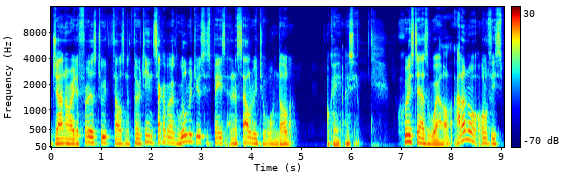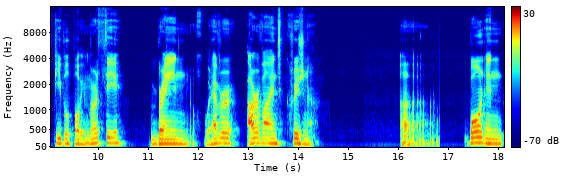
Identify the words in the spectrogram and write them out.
January the 1st, 2013, Zuckerberg will reduce his base annual salary to $1. Okay, I see. Who is there as well? I don't know all of these people. Bobby Murphy, Brain, whatever. Arvind Krishna. Uh, born in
